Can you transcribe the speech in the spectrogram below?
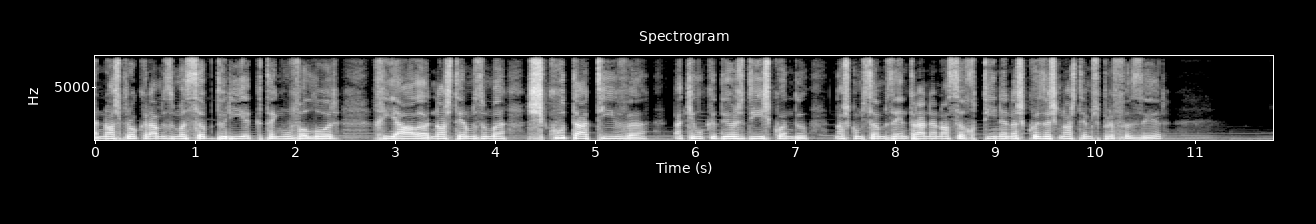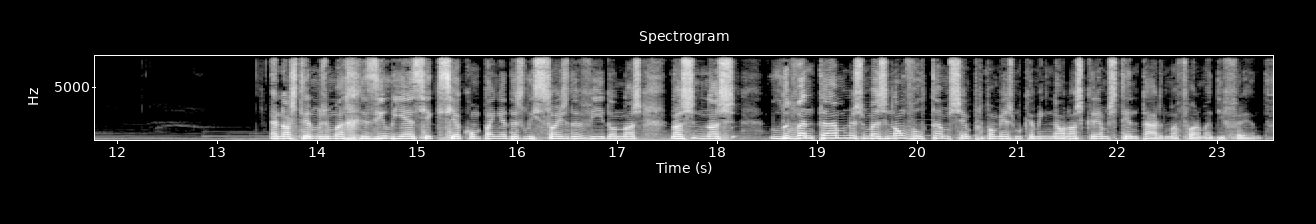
a nós procurarmos uma sabedoria que tenha um valor real, a nós termos uma escuta ativa naquilo que Deus diz quando nós começamos a entrar na nossa rotina, nas coisas que nós temos para fazer. A nós termos uma resiliência que se acompanha das lições da vida, onde nós, nós, nós levantamos-nos, mas não voltamos sempre para o mesmo caminho. Não, nós queremos tentar de uma forma diferente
